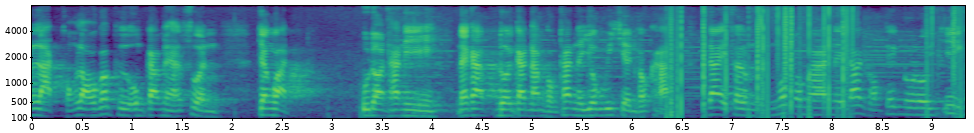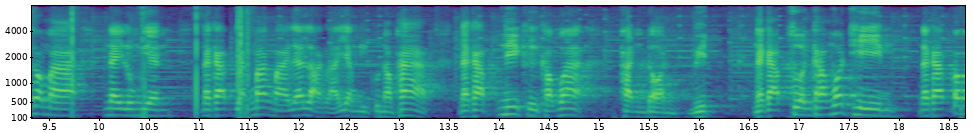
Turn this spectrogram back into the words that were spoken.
รหลักของเราก็คือองค์การบริหารส่วนจังหวัดอุดรธานีนะครับ โดยการนำของท่านนายกวิเชียนเขาขัน ได้สนับสนุนงบประมาณในด้านของเทคโนโลยีเข้ามาในโรงเรียนนะครับอย่างมากมายและหลากหลายอย่างมีคุณภาพนะครับ นี่คือคำว่าพันดอนวิทย์นะครับส่วนคำว่าทีมนะครับก็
